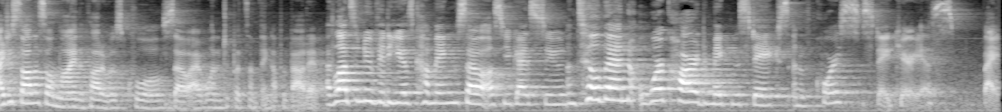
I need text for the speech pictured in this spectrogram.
I just saw this online and thought it was cool, so I wanted to put something up about it. I have lots of new videos coming, so I'll see you guys soon. Until then, work hard, make mistakes, and of course, stay curious. Bye.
